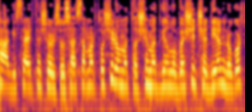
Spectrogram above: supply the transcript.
ჰააგის საერთაშორისო სასამართლოში რომელთა შემადგენლობაში შედიან როგორც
